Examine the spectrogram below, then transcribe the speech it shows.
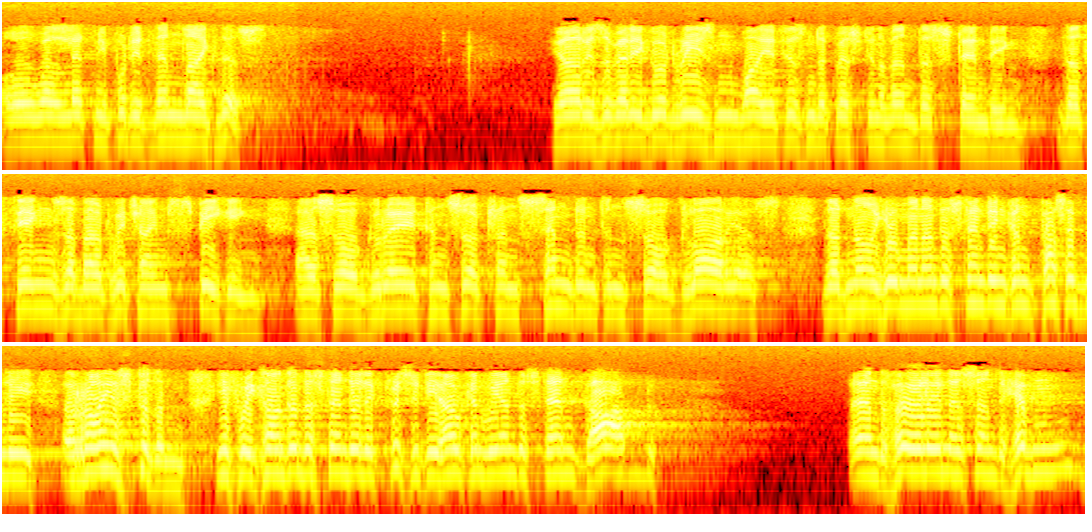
Oh, well, let me put it then like this. Here is a very good reason why it isn't a question of understanding. The things about which I'm speaking are so great and so transcendent and so glorious that no human understanding can possibly arise to them. If we can't understand electricity, how can we understand God and holiness and heaven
